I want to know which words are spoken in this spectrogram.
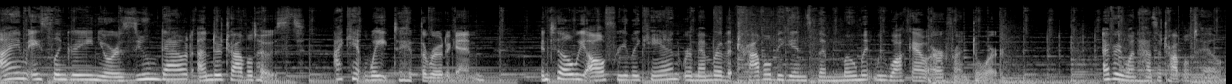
I'm Aislyn Greene, your zoomed out, under traveled host. I can't wait to hit the road again. Until we all freely can, remember that travel begins the moment we walk out our front door. Everyone has a travel tale.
